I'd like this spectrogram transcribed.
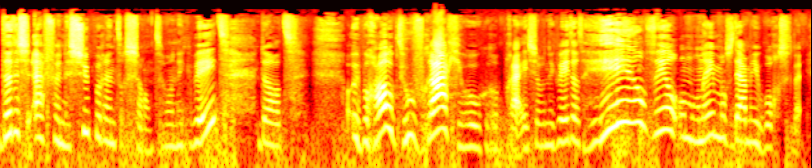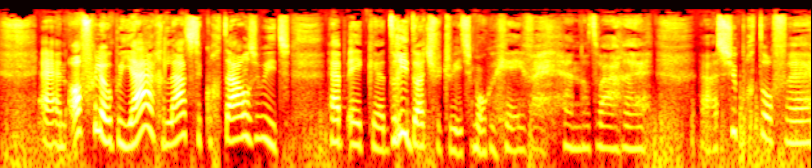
Dat is even super interessant. Want ik weet dat, überhaupt, hoe vraag je hogere prijzen? Want ik weet dat heel veel ondernemers daarmee worstelen. En afgelopen jaar, laatste kwartaal zoiets, heb ik uh, drie Dutch retreats mogen geven. En dat waren uh, super toffe.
